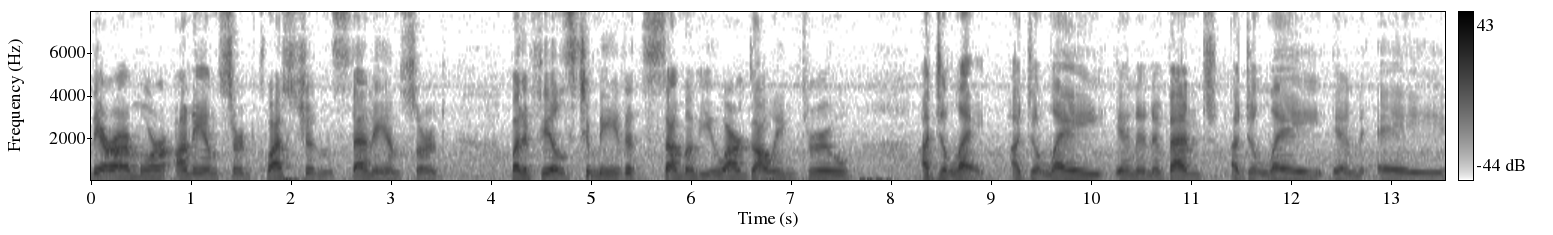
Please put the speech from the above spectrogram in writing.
there are more unanswered questions than answered. But it feels to me that some of you are going through a delay. A delay in an event, a delay in a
